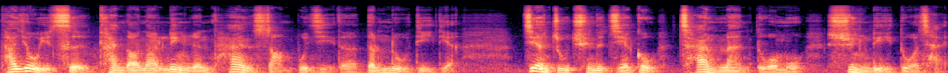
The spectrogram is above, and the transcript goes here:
他又一次看到那令人叹赏不已的登陆地点，建筑群的结构灿烂夺目，绚丽多彩。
